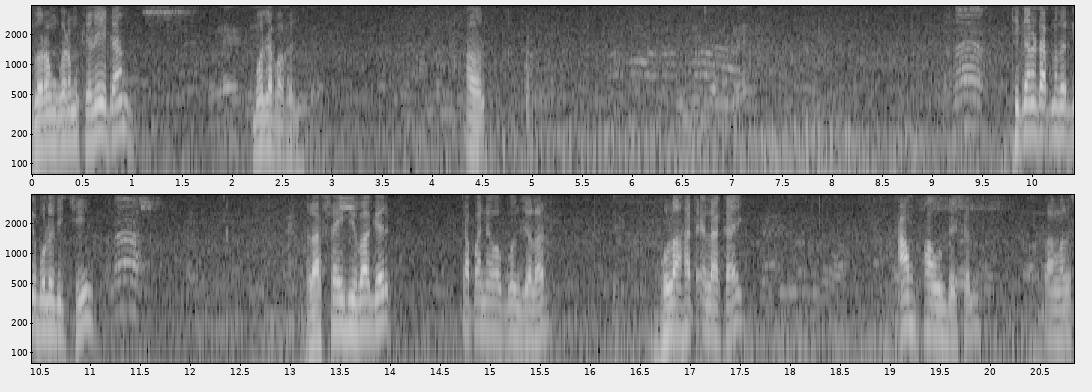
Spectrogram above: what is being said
গরম গরম খেলে এটা মজা পাবেন। আর ঠিকানাটা আপনাদেরকে বলে দিচ্ছি। রাজশাহী বিভাগের চাঁপাইনবাবগঞ্জ জেলার ভোলাহাট এলাকায় আম ফাউন্ডেশন, বাংলাদেশ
